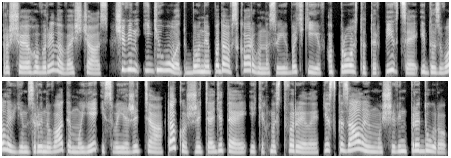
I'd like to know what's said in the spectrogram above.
Про що я говорила весь час, що він ідіот, бо не подав скаргу на своїх батьків, а просто терпів це і дозволив їм зруйнувати моє і своє життя, також життя дітей, яких ми створили. Я сказала йому, що він придурок,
